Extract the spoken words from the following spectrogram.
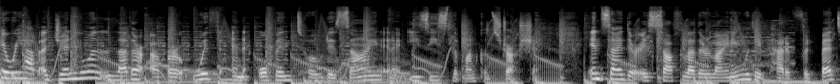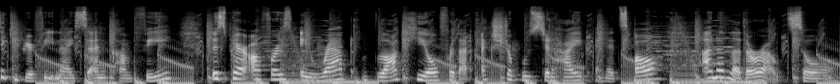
Here we have a genuine leather upper with an open toe design and an easy slip-on construction. Inside there is soft leather lining with a padded footbed to keep your feet nice and comfy. This pair offers a wrapped block heel for that extra boosted height and it's all on a leather outsole.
